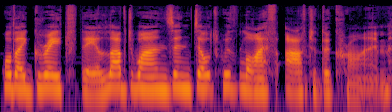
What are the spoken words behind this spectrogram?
while they grieved their loved ones and dealt with life after the crime.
